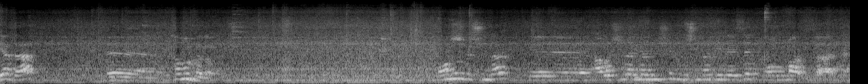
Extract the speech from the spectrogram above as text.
ya da e, kaburgadan olacak. Onun dışında e, alışılagelmişin dışında bir lezzet olmaz zaten.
